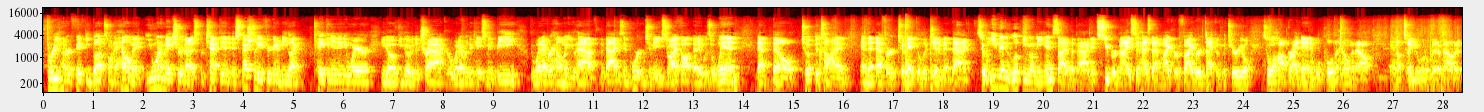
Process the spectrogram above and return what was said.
350 bucks on a helmet, you want to make sure that it's protected, especially if you're going to be like taking it anywhere, you know, if you go to the track or whatever the case may be, whatever helmet you have, the bag is important to me. So I thought that it was a win that Bell took the time and the effort to make a legitimate bag. So even looking on the inside of the bag, it's super nice. It has that microfiber type of material. So we'll hop right in and we'll pull the helmet out and I'll tell you a little bit about it.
